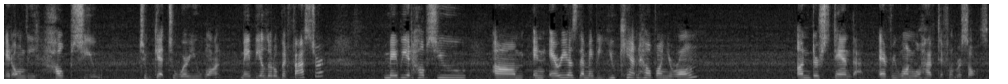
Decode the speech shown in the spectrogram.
It only helps you to get to where you want. Maybe a little bit faster. Maybe it helps you um, in areas that maybe you can't help on your own. Understand that. Everyone will have different results.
